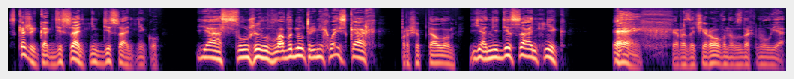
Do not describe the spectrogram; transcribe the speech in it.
Скажи, как десантник десантнику. — Я служил во внутренних войсках, — прошептал он. — Я не десантник. — Эх, — разочарованно вздохнул я.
